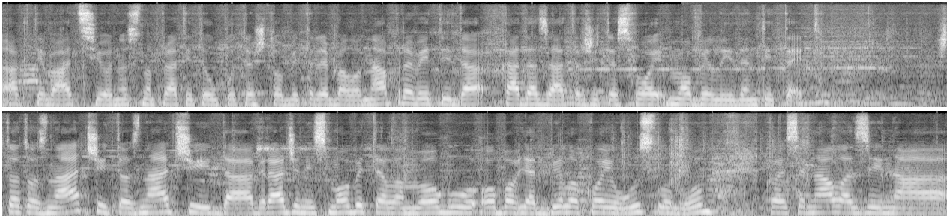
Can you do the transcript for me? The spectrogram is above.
aktivaciju, odnosno pratite upute što bi trebalo napraviti da kada zatražite svoj mobilni identitet. Što to znači? To znači da građani s mobitela mogu obavljati bilo koju uslugu koja se nalazi na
